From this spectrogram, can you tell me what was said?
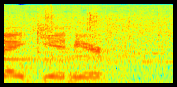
Aid kit here.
